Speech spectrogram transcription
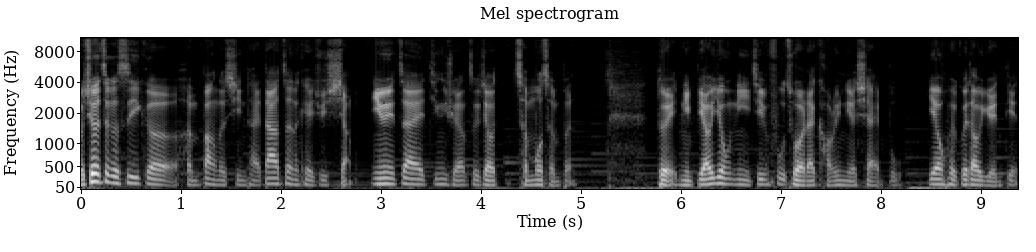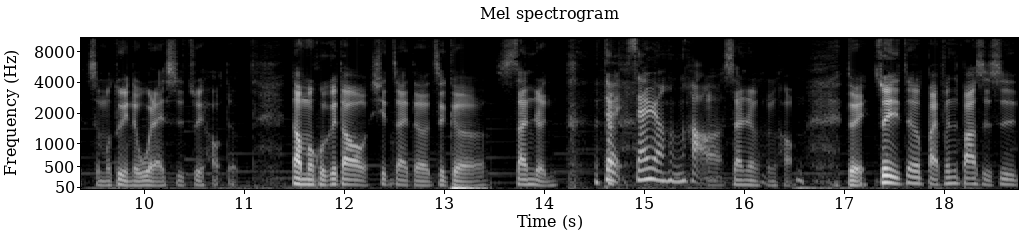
我觉得这个是一个很棒的心态，大家真的可以去想，因为在经济学上这个叫沉没成本。对，你不要用你已经付出了来考虑你的下一步，要回归到原点，什么对你的未来是最好的。那我们回归到现在的这个三人，对，三人很好啊，三人很好，对，所以这个百分之八十是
